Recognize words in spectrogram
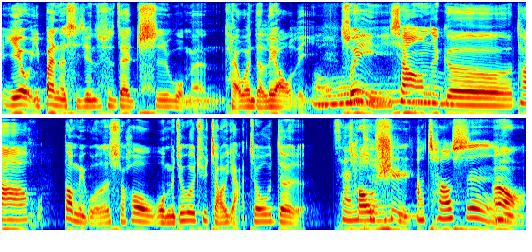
也有一半的时间就是在吃我们台湾的料理。哦所以像那个他到美国的时候，我们就会去找亚洲的超市啊，超市嗯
